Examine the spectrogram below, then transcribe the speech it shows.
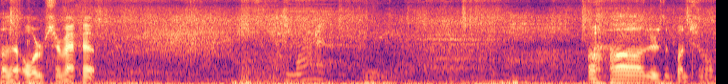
Oh, the orbs are back up. Oh, there's a bunch of them.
